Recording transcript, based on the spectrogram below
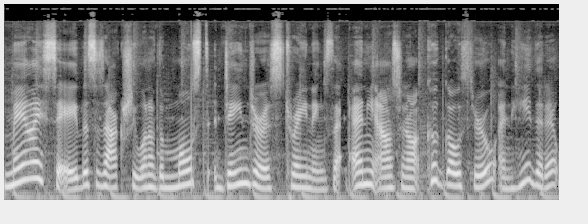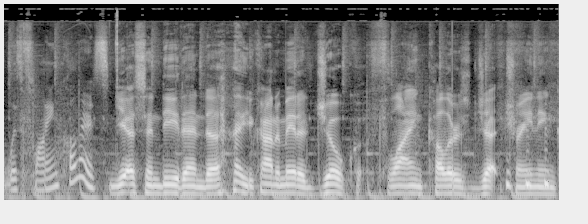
May I say, this is actually one of the most dangerous trainings that any astronaut could go through, and he did it with flying colors. Yes, indeed. And uh, you kind of made a joke flying colors jet training.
